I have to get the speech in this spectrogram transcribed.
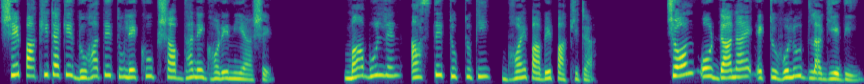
সে পাখিটাকে দুহাতে তুলে খুব সাবধানে ঘরে নিয়ে আসে। মা বললেন, আস্তে টুকটুকি, ভয় পাবে পাখিটা। চল ওর ডানায় একটু হলুদ লাগিয়ে দিই।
